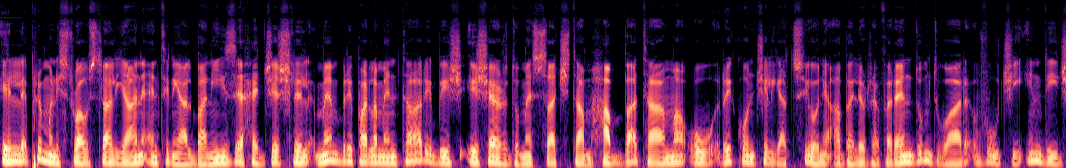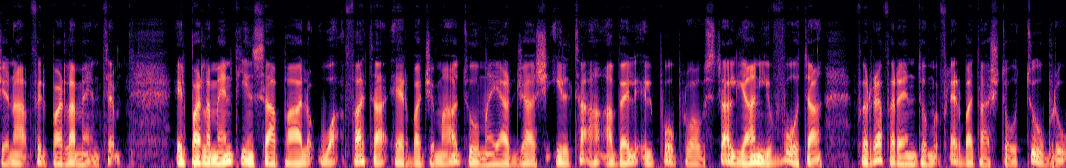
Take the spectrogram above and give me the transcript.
Il-Prim Ministru Awstraljan Anthony Albanese ħeġġeġ lill-Membri Parlamentari biex ixerrdu messaġġ ta' mħabba, tama u rikonċiljazzjoni qabel ir-referendum dwar vuċi indiġena fil-Parlament. Il-Parlament jinsab għal waqfa ta' erba' ġimgħat u ma jarġax jiltaqa' qabel il-poplu Awstraljan jivvota fir-referendum fl-14 ta' Ottubru.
